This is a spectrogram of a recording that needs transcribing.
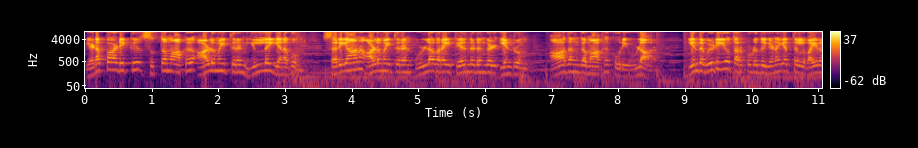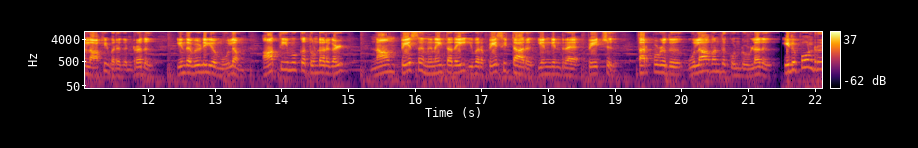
எடப்பாடிக்கு சுத்தமாக ஆளுமை திறன் இல்லை எனவும் சரியான ஆளுமை திறன் உள்ளவரை தேர்ந்தெடுங்கள் என்றும் ஆதங்கமாக கூறியுள்ளார். இந்த வீடியோ தற்பொழுது இணையத்தில் வைரலாகி வருகின்றது. இந்த வீடியோ மூலம் அதிமுக தொண்டர்கள் நாம் பேச நினைத்ததை இவர் பேசிட்டாரு என்கின்ற பேச்சு தற்பொழுது உலா வந்து கொண்டுள்ளது. இதுபோன்று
